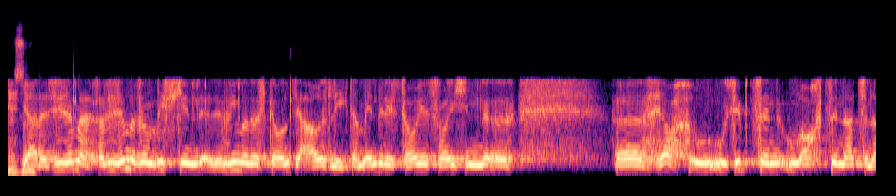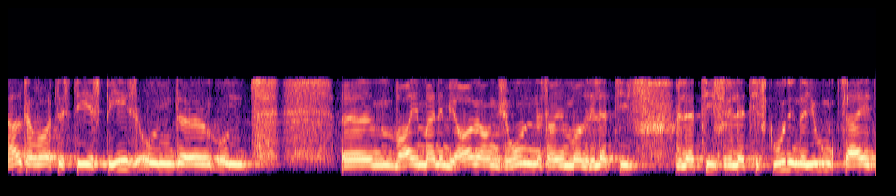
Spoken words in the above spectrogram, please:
also. Ja, das ist immer, das ist immer so ein bisschen, wie man das Ganze auslegt. Am Ende des Tages war ich ein äh, äh, ja, U17, U18 Nationaltorwart des DFBs und, äh, und ähm, war in meinem Jahrgang schon, sage ich mal, relativ, relativ, relativ gut in der Jugendzeit.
